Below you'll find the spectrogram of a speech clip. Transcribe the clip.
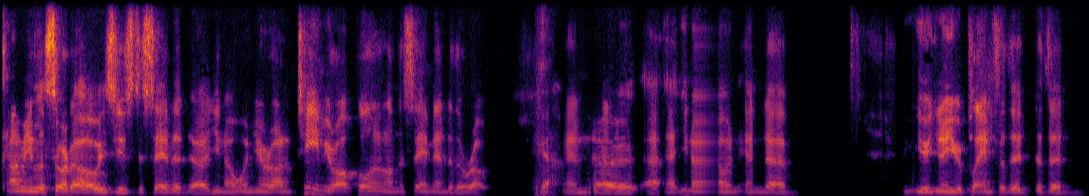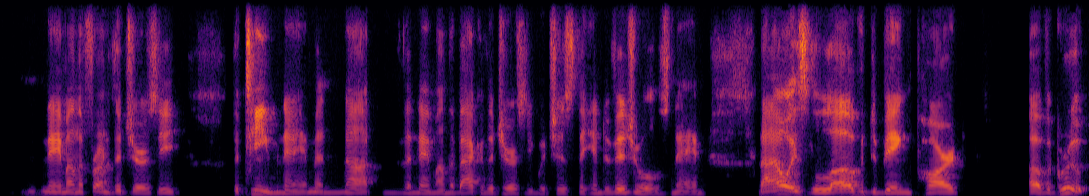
Tommy Lasorda always used to say that uh, you know when you're on a team, you're all pulling on the same end of the rope. Yeah, and uh, uh, you know, and, and uh, you you know you're playing for the the name on the front of the jersey, the team name, and not the name on the back of the jersey, which is the individual's name. And I always loved being part of a group,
